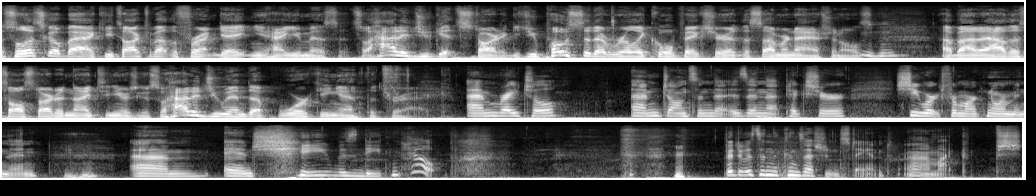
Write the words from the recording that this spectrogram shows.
So let's go back. You talked about the front gate and you, how you missed it. So how did you get started? Because you posted a really cool picture at the Summer Nationals about how this all started 19 years ago. So how did you end up working at the track? Um, Rachel um, Johnson, that is in that picture, she worked for Mark Norman then. Um, and she was needing help. but it was in the concession stand. And I'm like, Psh,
